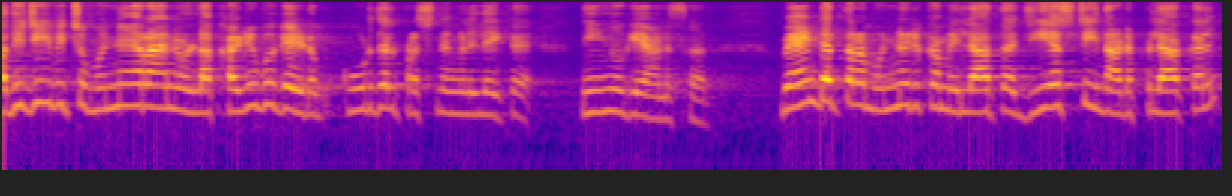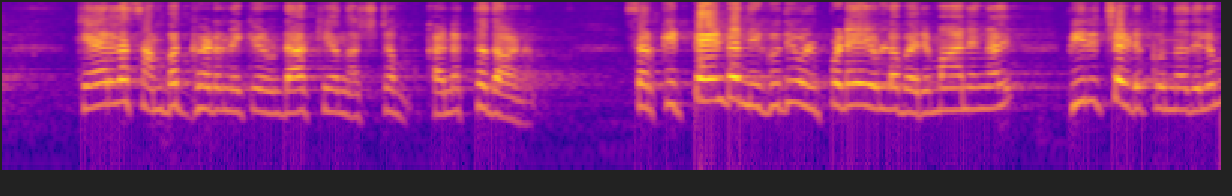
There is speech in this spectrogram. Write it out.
അതിജീവിച്ച് മുന്നേറാനുള്ള കഴിവുകേടും കൂടുതൽ പ്രശ്നങ്ങളിലേക്ക് നീങ്ങുകയാണ് സർ. വേണ്ടത്ര മുന്നൊരുക്കമില്ലാത്ത ജി എസ് ടി നടപ്പിലാക്കൽ കേരള സമ്പദ്ഘടനയ്ക്ക് ഉണ്ടാക്കിയ നഷ്ടം കനത്തതാണ്. സർ കിട്ടേണ്ട നികുതി ഉൾപ്പെടെയുള്ള വരുമാനങ്ങൾ പിരിച്ചെടുക്കുന്നതിലും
